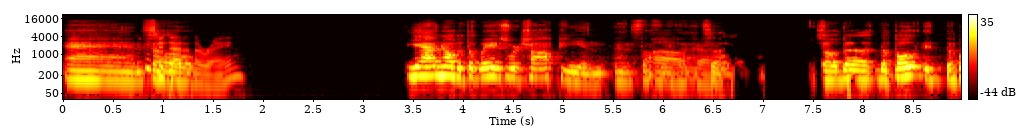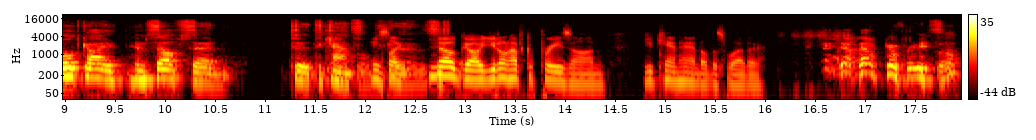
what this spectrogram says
And You so, do that in the rain. yeah, no, but the waves were choppy and, and stuff Oh, like that. okay. So, so the the boat the boat guy himself said to to cancel. He's like, no, go. You don't have capris on. You can't handle this weather. Would go pretty so.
